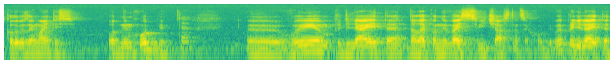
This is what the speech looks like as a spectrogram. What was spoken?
коли ви займаєтесь одним хобі, Так. Е, ви приділяєте далеко не весь свій час на це хобі. Ви приділяєте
